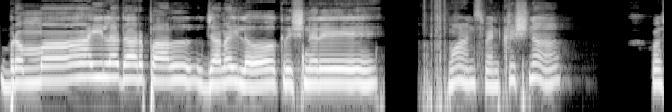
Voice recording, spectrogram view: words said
ব্রহ্মা আইলা দ্বারপাল জানাইল কৃষ্ণেরে Once, when Krishna was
